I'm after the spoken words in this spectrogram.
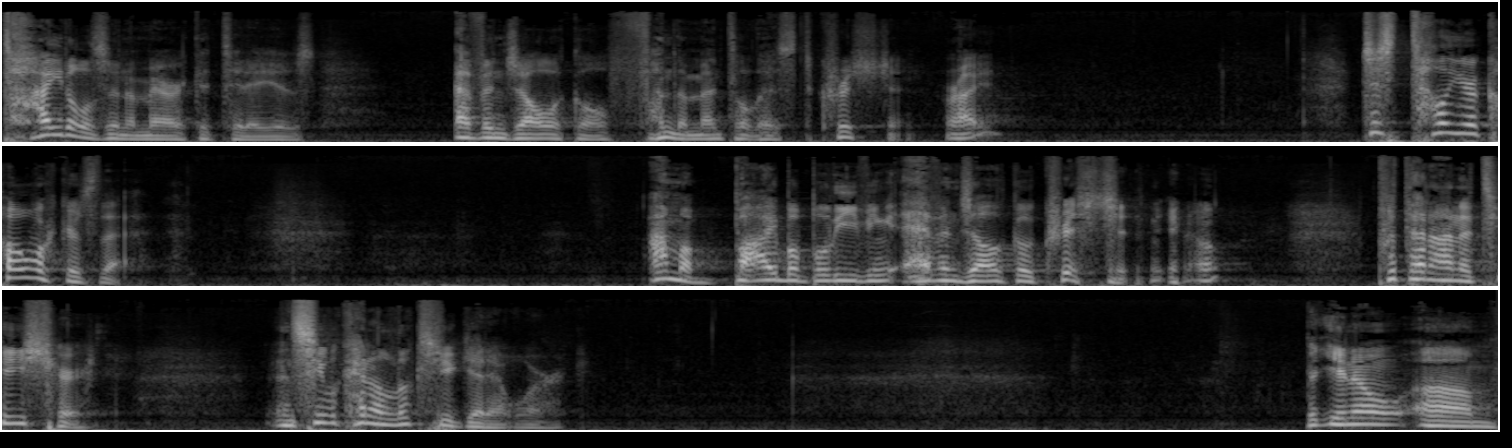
titles in America today is evangelical fundamentalist Christian, right? Just tell your coworkers that. I'm a Bible believing evangelical Christian, you know? Put that on a t shirt and see what kind of looks you get at work. But you know, um,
